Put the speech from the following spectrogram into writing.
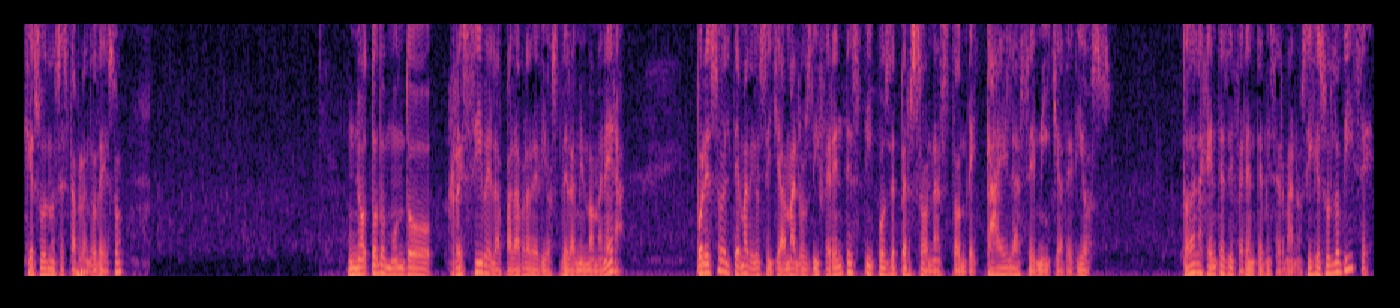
Jesús nos está hablando de eso. No todo mundo recibe la palabra de Dios de la misma manera. Por eso el tema de hoy se llama los diferentes tipos de personas donde cae la semilla de Dios. Toda la gente es diferente, mis hermanos, y Jesús lo dice.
